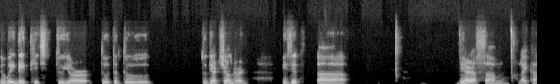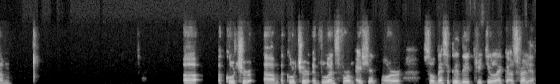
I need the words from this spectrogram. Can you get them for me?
the way they teach to your to to to to their children is it uh there's um like um uh, a culture um, a culture influence from Asian or so basically they treat you like Australia.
